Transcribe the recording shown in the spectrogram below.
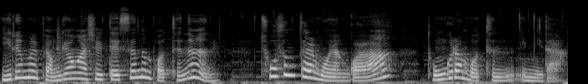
이름을 변경하실 때 쓰는 버튼은 초승달 모양과 동그란 버튼입니다.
